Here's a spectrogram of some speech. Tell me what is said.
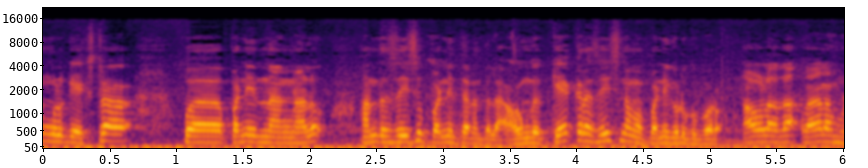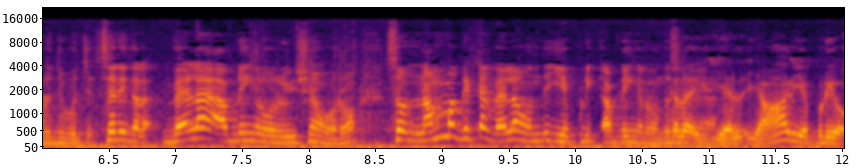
உங்களுக்கு எக்ஸ்ட்ரா பண்ணியிருந்தாங்கனாலும் அந்த சைஸும் பண்ணி தரேன் தல அவங்க கேட்குற சைஸ் நம்ம பண்ணி கொடுக்க போகிறோம் அவ்வளோதான் வேலை முடிஞ்சு போச்சு. சரி தல விலை அப்படிங்கிற ஒரு விஷயம் வரும். ஸோ நம்ம கிட்ட விலை வந்து எப்படி அப்படிங்கிறது வந்து தல யார் எப்படியோ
